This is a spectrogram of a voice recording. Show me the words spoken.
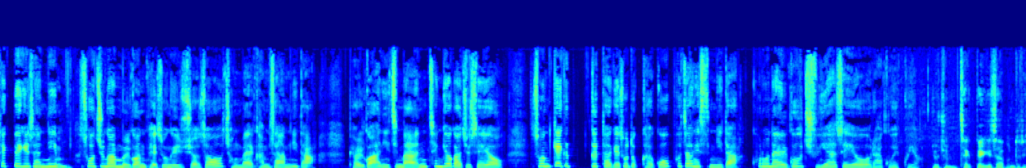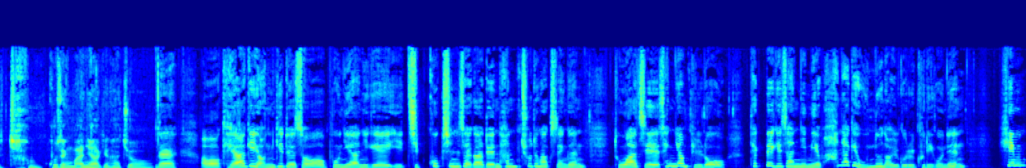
택배기사님, 소중한 물건 배송해 주셔서 정말 감사합니다. 별거 아니지만 챙겨가 주세요. 손 깨끗, 깨끗하게 소독하고 포장했습니다. 코로나19 주의하세요. 라고 했고요. 요즘 택배기사분들이 참 고생 많이 하긴 하죠. 네. 어, 계약이 연기돼서 본의 아니게 이 집콕 신세가 된 한 초등학생은 도화지에 색연필로 택배기사님이 환하게 웃는 얼굴을 그리고는 힘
